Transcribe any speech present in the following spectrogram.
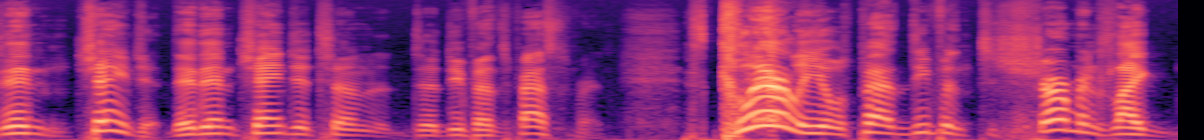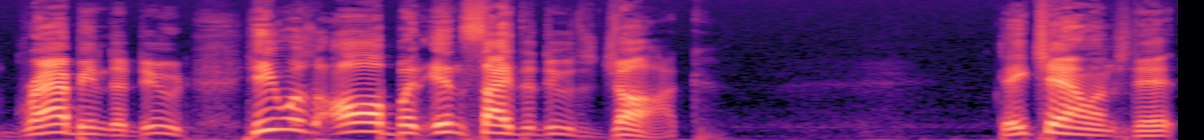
didn't change it. They didn't change it to the defensive pass interference. It's clearly it was pass defense. Sherman's like grabbing the dude. He was all but inside the dude's jock. They challenged it,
